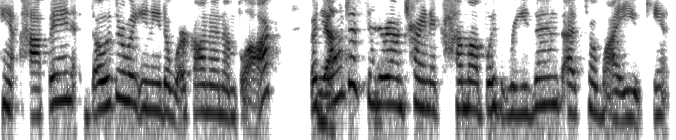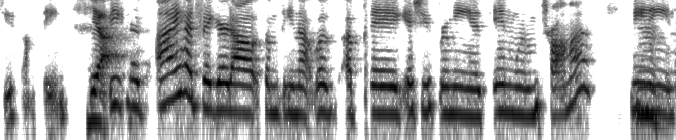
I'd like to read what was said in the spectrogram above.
can't happen those are what you need to work on and unblock but yeah. don't just sit around trying to come up with reasons as to why you can't do something. Yeah. Because I had figured out something that was a big issue for me is in womb trauma, mm. meaning mm.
